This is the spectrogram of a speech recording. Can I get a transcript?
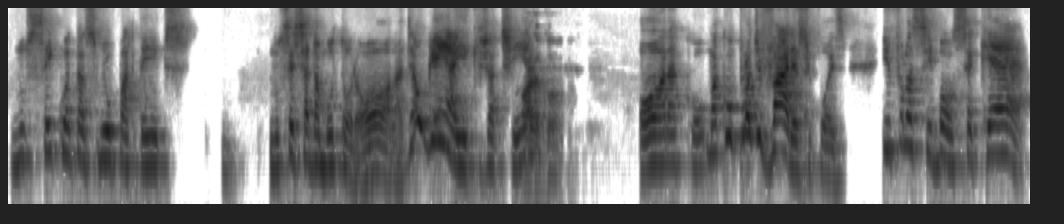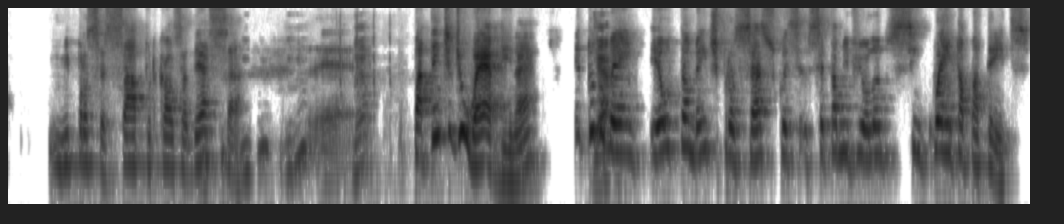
não sei quantas mil patentes não sei se é da Motorola, de alguém aí que já tinha. Oracle. Oracle, mas comprou de várias depois. E falou assim: bom, você quer me processar por causa dessa uhum, uhum. É, yeah. patente de web, né? E tudo yeah. bem, eu também te processo, esse, você está me violando 50 patentes.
